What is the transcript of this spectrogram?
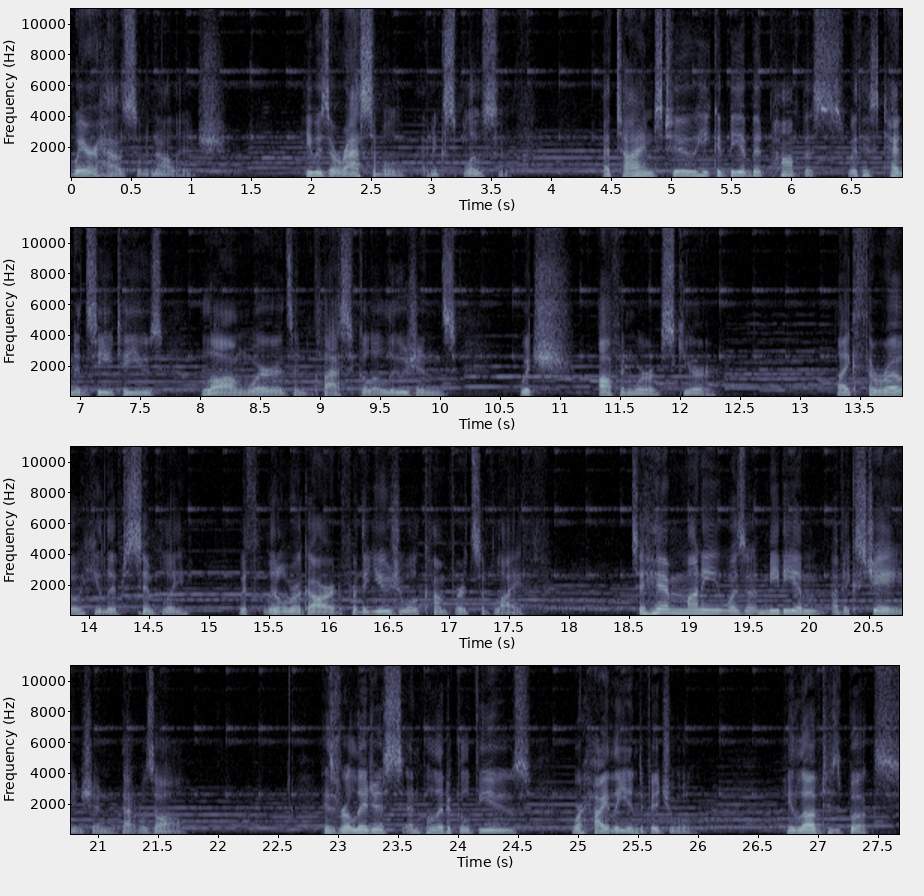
warehouse of knowledge. He was irascible and explosive. At times, too, he could be a bit pompous, with his tendency to use long words and classical allusions, which often were obscure. Like Thoreau, he lived simply, with little regard for the usual comforts of life. To him, money was a medium of exchange, and that was all. His religious and political views were highly individual. He loved his books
